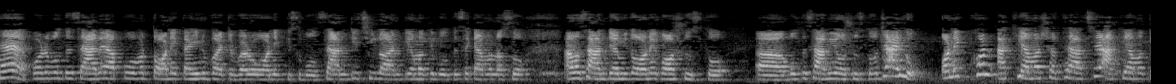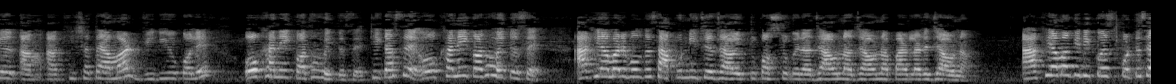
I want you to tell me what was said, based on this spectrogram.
হ্যাঁ পরে বলতেছে, আরে আপু, আমার তো অনেক কাহিনী পাঠে পারো, অনেক কিছু বলছে। আন্টি ছিল, আন্টি আমাকে বলতেছে, কেমন আছো? আমার আন্টি, আমি তো অনেক অসুস্থ। বলতেছে, আমি অসুস্থ। যাই হোক, অনেকক্ষণ আখি আমার সাথে আছে। আখি আমাকে আখির সাথে আমার ভিডিও কলে ওখানেই কথা হইতেছে, ঠিক আছে? ওখানেই কথা হইতেছে। আখি আমারে বলতেছে, আপু, নিচে যাও, একটু কষ্ট করে, যাও না যাও না, পার্লারে যাও না। আখি আমাকে রিকোয়েস্ট করতেছে,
